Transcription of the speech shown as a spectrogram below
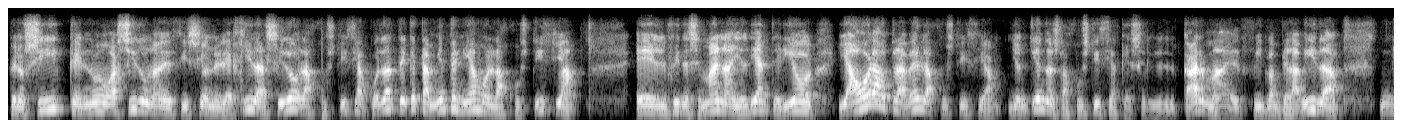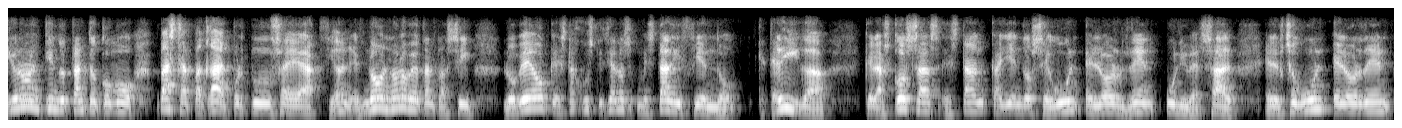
pero sí que no ha sido una decisión elegida, ha sido la justicia. Acuérdate que también teníamos la justicia el fin de semana y el día anterior y ahora otra vez la justicia. Yo entiendo esta justicia que es el karma, el feedback de la vida. Yo no lo entiendo tanto como vas a pagar por tus eh, acciones. No, no lo veo tanto así. Lo veo que esta justicia nos, me está diciendo que te diga que las cosas están cayendo según el orden universal, según el orden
